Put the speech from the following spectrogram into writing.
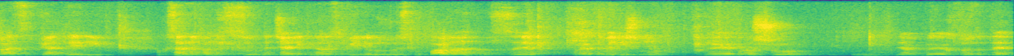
25 рік. Оксана Панасюк, начальник фінансового відділу, виступала з проектами рішення. Е, Прошу, якби хто за те,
